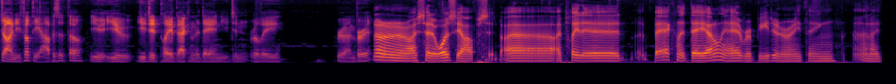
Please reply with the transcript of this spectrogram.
John, you felt the opposite though. You you you did play it back in the day, and you didn't really remember it. No, no, no, no. I said it was the opposite. Uh, I played it back in the day. I don't think I ever beat it or anything, and I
